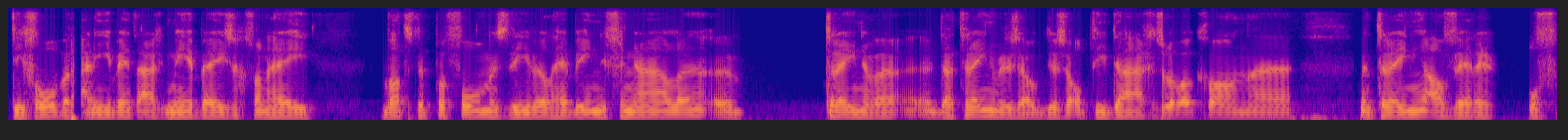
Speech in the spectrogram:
die voorbereiding, je bent eigenlijk meer bezig van hey, wat is de performance die je wil hebben in de finale? Uh, trainen we, uh, daar trainen we dus ook. Dus op die dagen zullen we ook gewoon een training afwerken of,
